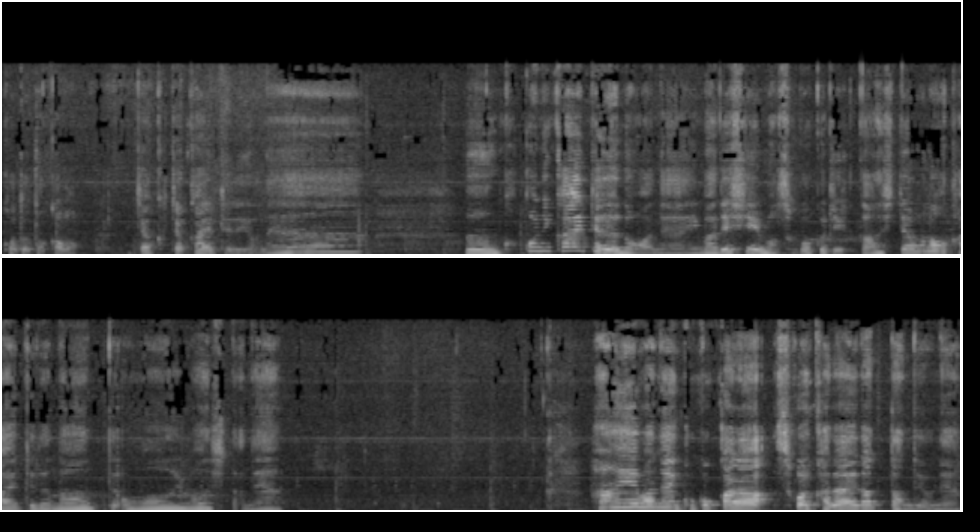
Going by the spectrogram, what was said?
こととかもめちゃくちゃ書いてるよね。うんここに書いてるのはね今自身もすごく実感してるものを書いてるなって思いましたね。繁栄はねここからすごい課題だったんだよね。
